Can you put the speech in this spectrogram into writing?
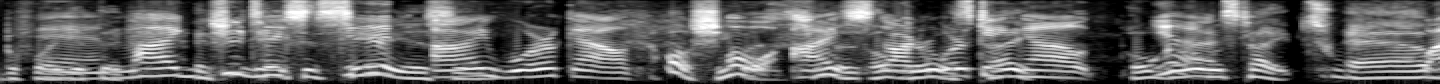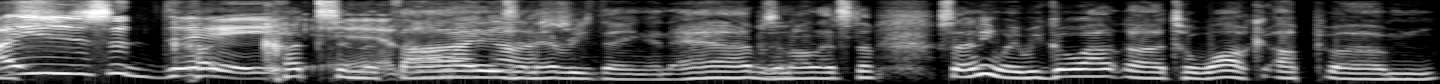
before I get there. my and she goodness, takes it seriously. I work out. Oh, she was. she I was- oh, started girl was working tight. out. Oh, girl yeah, was tight. Abs, twice a cut- day. cuts in the and- oh thighs and everything, and abs and all that stuff. So anyway, we go out uh, to walk up um,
